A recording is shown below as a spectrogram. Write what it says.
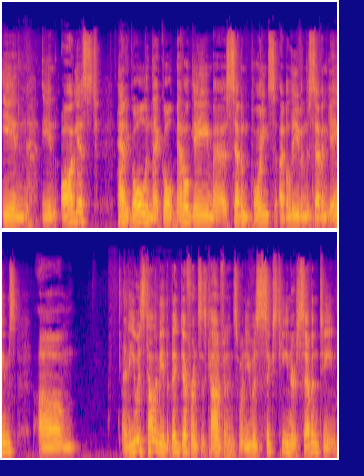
in in August had a goal in that gold medal game, uh, seven points, I believe, in the seven games. Um, and he was telling me the big difference is confidence. When he was 16 or 17,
